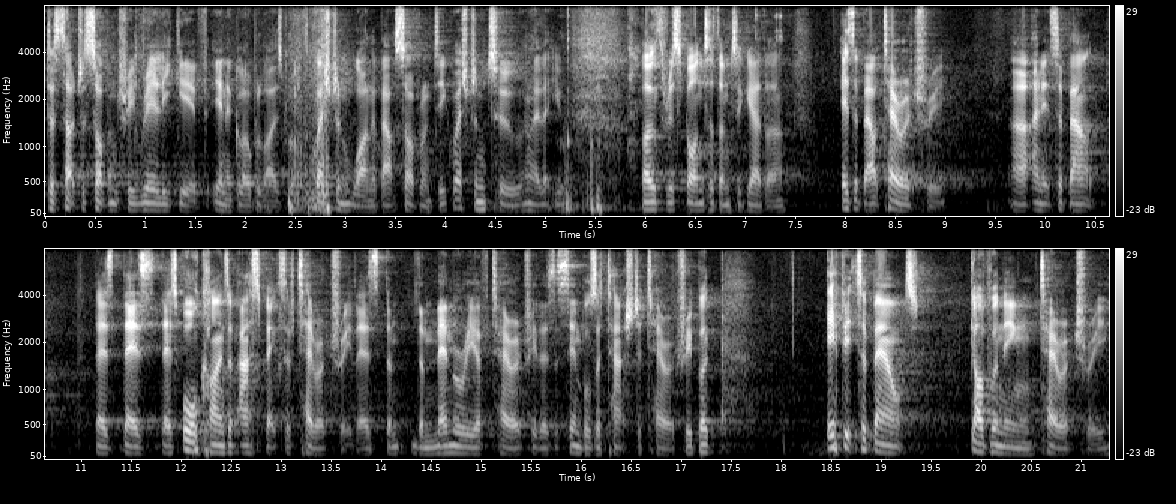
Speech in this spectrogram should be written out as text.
does such a sovereignty really give in a globalized world? Question one about sovereignty. Question two, and I let you both respond to them together, is about territory. Uh, and it's about there's, there's, there's all kinds of aspects of territory. There's the, the memory of territory, there's the symbols attached to territory. But if it's about governing territory,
